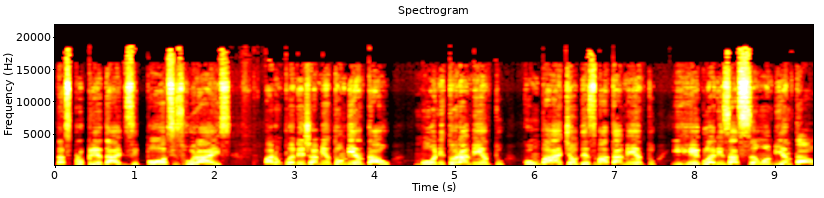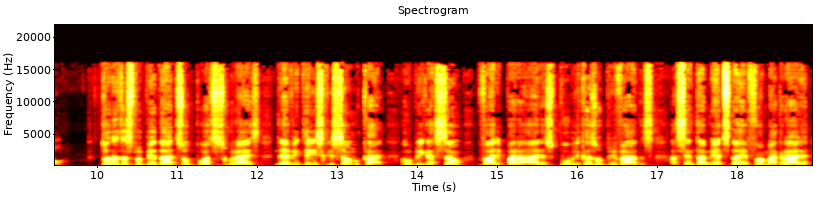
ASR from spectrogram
das propriedades e posses rurais para um planejamento ambiental, monitoramento, combate ao desmatamento e regularização ambiental. Todas as propriedades ou postes rurais devem ter inscrição no CAR. A obrigação vale para áreas públicas ou privadas, assentamentos da reforma agrária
